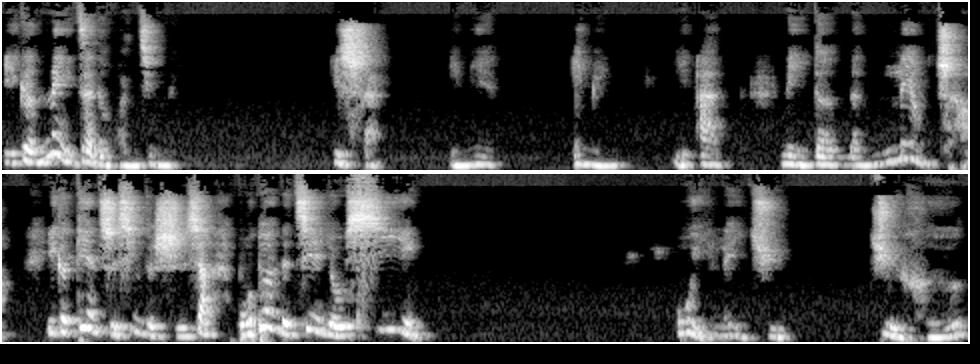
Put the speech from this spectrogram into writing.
一个内在的环境里。一闪一灭，一明一暗，你的能量场。一个电子性的实像，不断的借由吸引物以类聚，聚合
